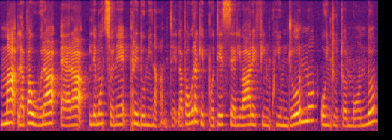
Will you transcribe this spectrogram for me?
ma la paura era l'emozione predominante, la paura che potesse arrivare fin qui un giorno o in tutto il mondo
